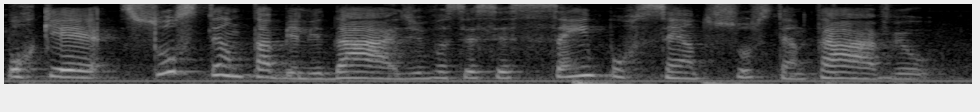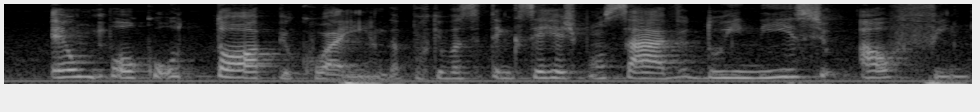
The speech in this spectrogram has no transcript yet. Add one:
Porque sustentabilidade, você ser 100% sustentável, é um pouco utópico ainda, porque você tem que ser responsável do início ao fim.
